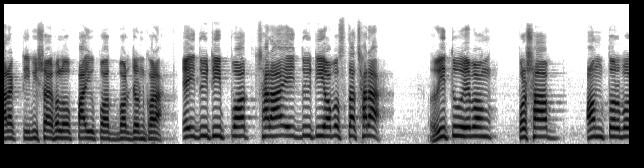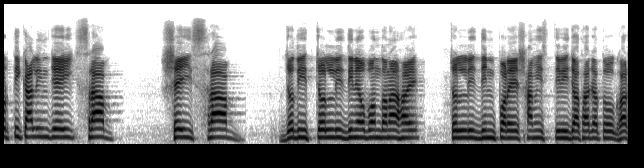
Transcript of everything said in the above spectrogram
আর একটি বিষয় হলো, পায়ুপথ বর্জন করা। এই দুইটি পথ ছাড়া, এই দুইটি অবস্থা ছাড়া ঋতু এবং প্রসাব অন্তর্বর্তীকালীন যেই স্রাব, সেই স্রাব যদি চল্লিশ দিনেও বন্ধ না হয়, চল্লিশ দিন পরে স্বামী, স্ত্রী যথাযথ ঘর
